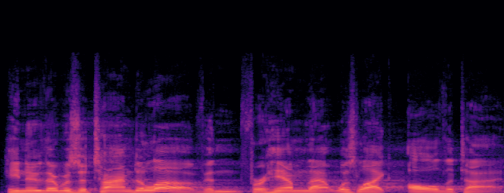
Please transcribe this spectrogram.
He knew there was a time to love, and for him, that was like all the time.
